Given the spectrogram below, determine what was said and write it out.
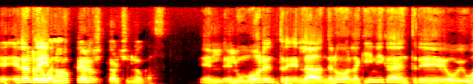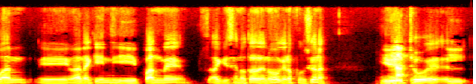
E- Eran Pero ridículos, bueno, pero George, George Lucas. el, el humor entre, la, de nuevo, la química entre Obi-Wan, eh, Anakin y Padme, aquí se nota de nuevo que no funciona. Y de Nah. hecho, el,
